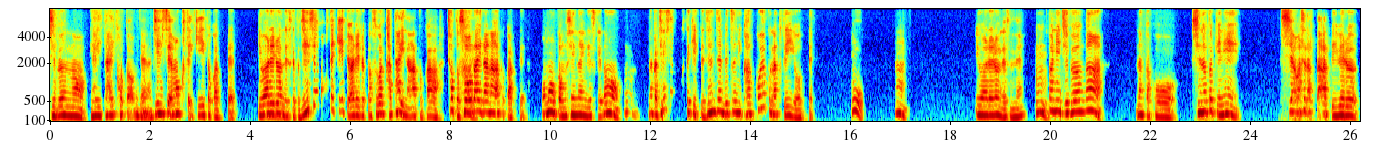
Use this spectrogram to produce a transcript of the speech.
自分のやりたいことみたいな人生目的とかって言われるんでうん。すけど、人生目的って言われるとすごい硬いなとか、ちょっと壮はい。大だなとかって思うかもしれないんですけど、うん。なんか人生目的って全然別にかっこよくなくていいよってほう。うん、言われるんですね。うん。本当に自分が、なんかこう、死ぬ時に幸せだったって言える、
